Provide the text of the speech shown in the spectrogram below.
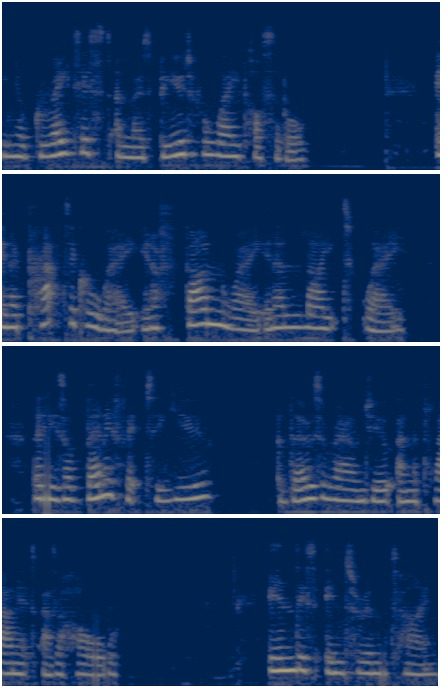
in your greatest and most beautiful way possible. In a practical way, in a fun way, in a light way that is of benefit to you, those around you, and the planet as a whole in this interim time.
